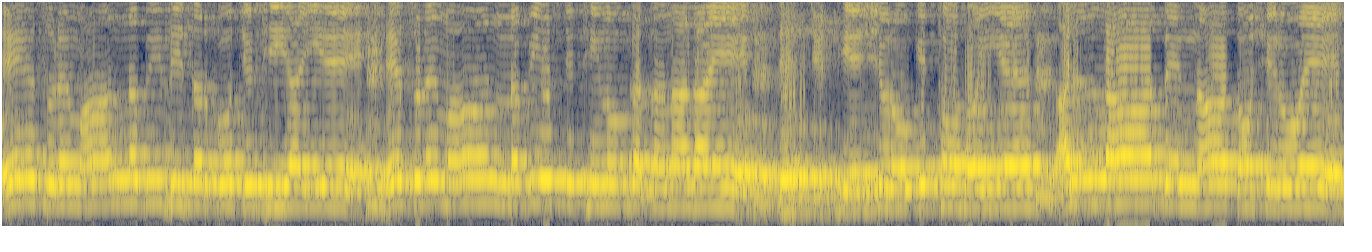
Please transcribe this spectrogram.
اے سلیمان نبی دی طرفوں چٹھی آئیے سلیمان نبی اس چٹھی نو کرنا لائے۔ تے چٹھی شروع کتوں ہوئی ہے؟ اللہ دے نا تو شروع ہے۔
